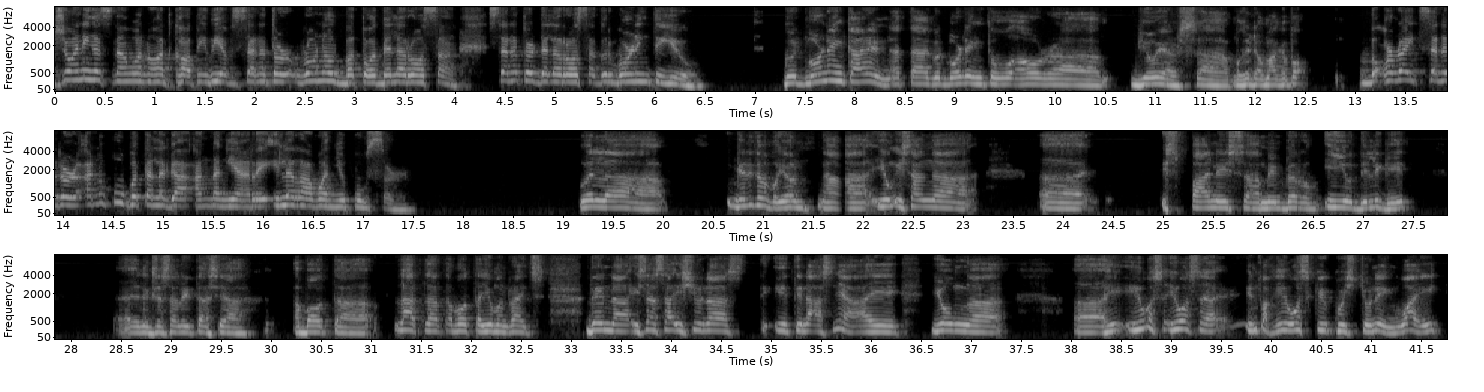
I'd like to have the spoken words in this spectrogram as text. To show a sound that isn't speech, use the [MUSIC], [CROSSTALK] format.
joining us now on Hot Copy, we have Senator Ronald Bato de la Rosa. Senator de la Rosa, good morning to you. Good morning, Karen, at uh, good morning to our uh, viewers. Uh, magandang umaga po. All right, Senator, ano po ba talaga ang nangyari? Ilarawan niyo po, sir. Well, uh, ganito po yun. Uh, yung isang uh, uh, Spanish uh, member of EU delegate, eh, nagsasalita siya about uh, lahat-lahat about the human rights. Then uh, isa sa issue na itinaas niya ay yung uh, uh, he, he was he was uh, in fact he was que- questioning why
